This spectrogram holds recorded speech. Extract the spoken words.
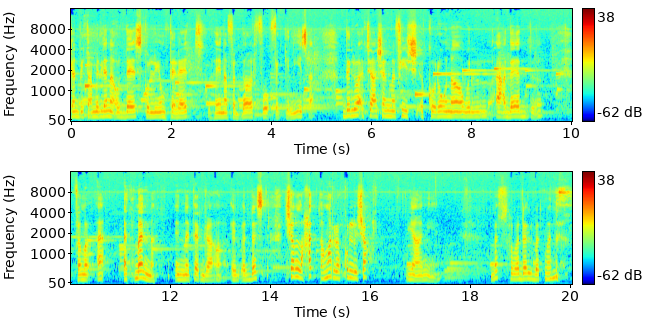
كان بيتعمل لنا قداس كل يوم تلات هنا في الدار فوق في الكنيسة. دلوقتي عشان ما فيش الكورونا والأعداد فما أتمنى إن ترجع القداس إن شاء الله حتى مرة كل شهر يعني بس هو ده اللي بتمنى.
